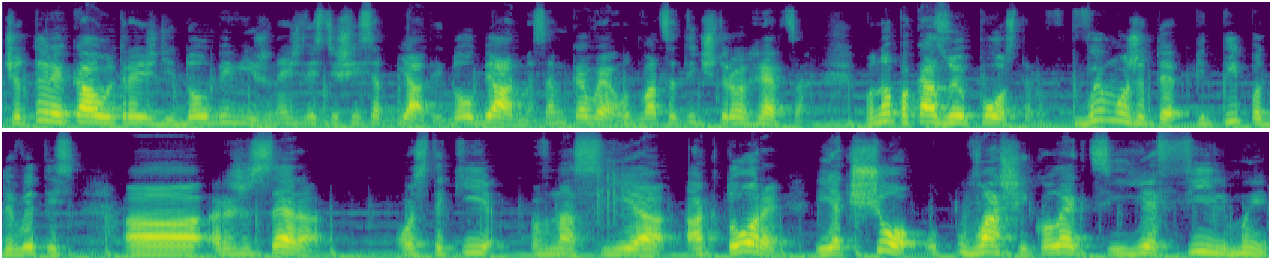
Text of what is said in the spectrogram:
4К Ultra HD, Dolby Vision, H265, Dolby Atmos, МКВ у 24 Гц. Воно показує постер. Ви можете піти подивитись е режисера. Ось такі в нас є актори. І якщо у вашій колекції є фільми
